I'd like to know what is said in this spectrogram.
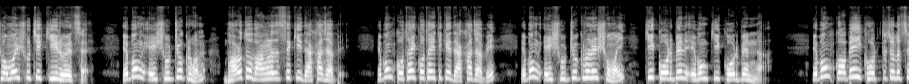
সময়সূচি কি রয়েছে? এবং এই সূর্যগ্রহণ ভারত ও বাংলাদেশে কি দেখা যাবে? এবং কোথায় কোথায় থেকে দেখা যাবে? এবং এই সূর্যগ্রহণের সময় কি করবেন এবং কি করবেন না? এবং কবেই ঘটতে চলেছে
